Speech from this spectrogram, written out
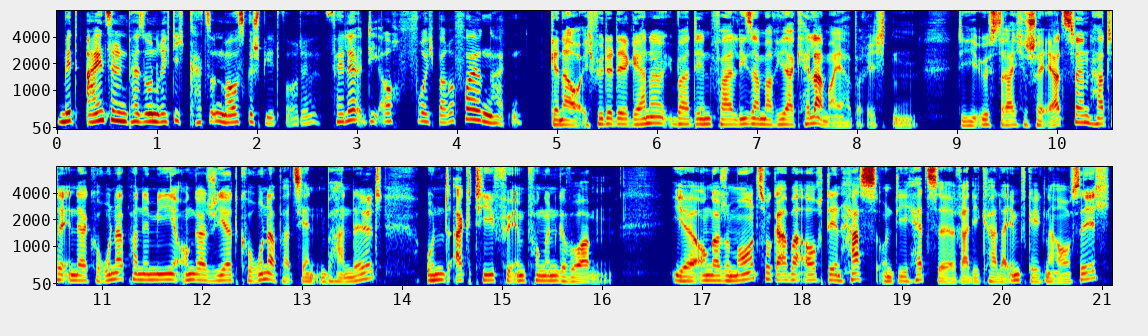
mit einzelnen Personen richtig Katz und Maus gespielt wurde. Fälle, die auch furchtbare Folgen hatten. Genau, ich würde dir gerne über den Fall Lisa Maria Kellermeier berichten. Die österreichische Ärztin hatte in der Corona-Pandemie engagiert Corona-Patienten behandelt und aktiv für Impfungen geworben. Ihr Engagement zog aber auch den Hass und die Hetze radikaler Impfgegner auf sich.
